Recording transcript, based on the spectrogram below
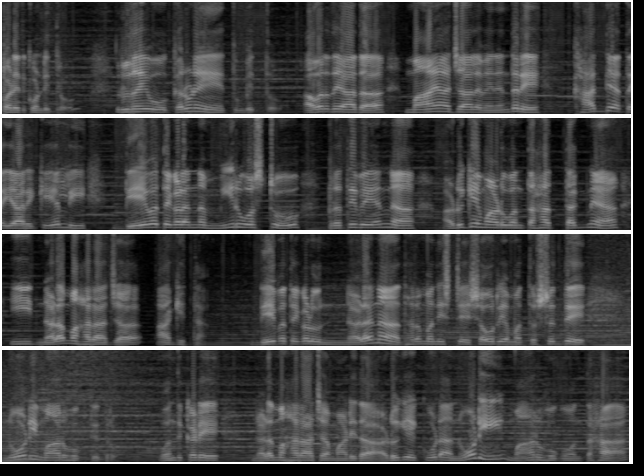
ಪಡೆದುಕೊಂಡಿದ್ದರು ಹೃದಯವು ಕರುಣೆ ತುಂಬಿತ್ತು. ಅವರದೇ ಆದ ಮಾಯಾಜಾಲವೇನೆಂದರೆ ಖಾದ್ಯ ತಯಾರಿಕೆಯಲ್ಲಿ ದೇವತೆಗಳನ್ನು ಮೀರುವಷ್ಟು ಪ್ರತಿಭೆಯನ್ನು ಅಡುಗೆ ಮಾಡುವಂತಹ ತಜ್ಞ ಈ ನಳಮಹಾರಾಜ ಆಗಿದ್ದ. ದೇವತೆಗಳು ನಳನ ಧರ್ಮನಿಷ್ಠೆ, ಶೌರ್ಯ ಮತ್ತು ಶ್ರದ್ಧೆ ನೋಡಿ ಮಾರು ಹೋಗ್ತಿದ್ರು. ಒಂದು ಕಡೆ ನಳಮಹಾರಾಜ ಮಾಡಿದ ಅಡುಗೆ ಕೂಡ ನೋಡಿ ಮಾರು ಹೋಗುವಂತಹ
